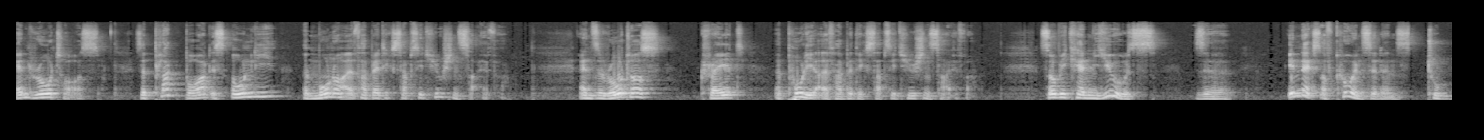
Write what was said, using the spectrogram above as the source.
and rotors. The plugboard is only a monoalphabetic substitution cipher. And the rotors create a polyalphabetic substitution cipher. So we can use the index of coincidence to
